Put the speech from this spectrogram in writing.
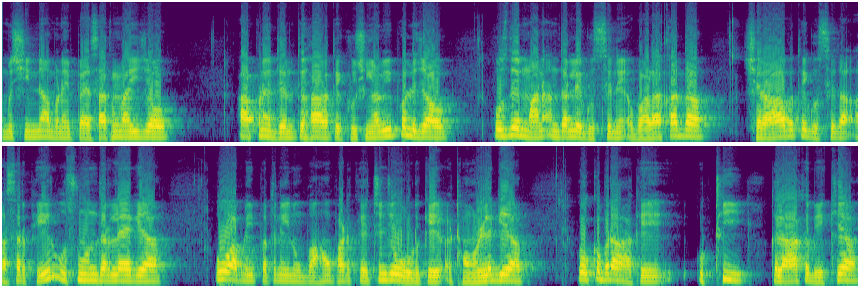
ਮਸ਼ੀਨਾਂ ਬਣੇ ਪੈਸਾ ਕਮਾਈ ਜਾਓ, ਆਪਣੇ ਦਿਨ ਤਿਉਹਾਰ ਤੇ ਖੁਸ਼ੀਆਂ ਵੀ ਭੁੱਲ ਜਾਓ ਉਸ ਦੇ ਮਨ ਅੰਦਰਲੇ ਗੁੱਸੇ ਨੇ ਉਬਾਲਾ ਖਾਦਾ ਸ਼ਰਾਬ ਤੇ ਗੁੱਸੇ ਦਾ ਅਸਰ ਫੇਰ ਉਸ ਨੂੰ ਅੰਦਰ ਲੈ ਗਿਆ। ਉਹ ਆਪਣੀ ਪਤਨੀ ਨੂੰ ਬਾਹੋਂ ਫੜ ਕੇ ਝੰਜੋੜ ਕੇ ਉਠਾਉਣ ਲੱਗਿਆ। ਉਹ ਘਬਰਾ ਕੇ ਉੱਠੀ, ਕਲਾਕ ਵੇਖਿਆ,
